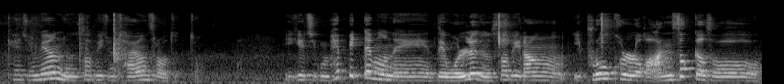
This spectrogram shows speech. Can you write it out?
이렇게 해주면 눈썹이 좀 자연스러워졌죠. 이게 지금 햇빛 때문에 내 원래 눈썹이랑 이 brow 컬러가 안 섞여서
